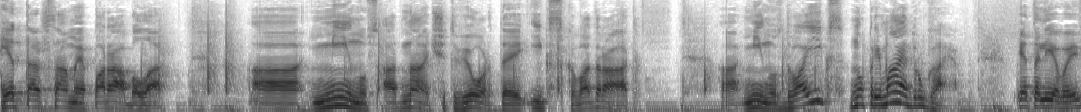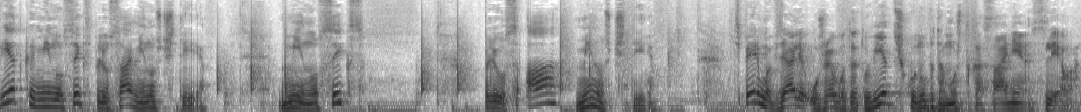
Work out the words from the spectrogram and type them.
Это та же самая парабола а, минус 1 четвертая х квадрат минус 2х, но прямая другая. Это левая ветка минус х плюс а минус 4. Минус х плюс а минус 4. Теперь мы взяли уже вот эту веточку, ну потому что касание слева.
